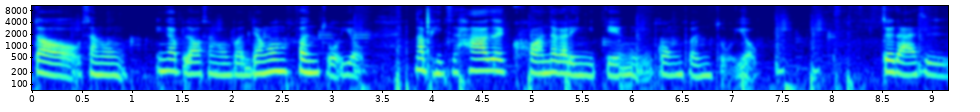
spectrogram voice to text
到三公应该不到三公分，两公分左右。那瓶子它在宽大概零点五公分左右，这大概是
